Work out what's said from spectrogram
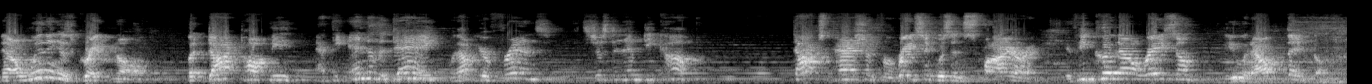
Now, winning is great and all, but Doc taught me at the end of the day, without your friends, it's just an empty cup. Doc's passion for racing was inspiring. If he couldn't outrace them, he would outthink them.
